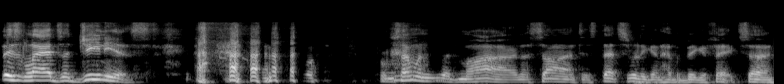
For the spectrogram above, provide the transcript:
this lad's a genius. From someone you admire and a scientist, that's really going to have a big effect. So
